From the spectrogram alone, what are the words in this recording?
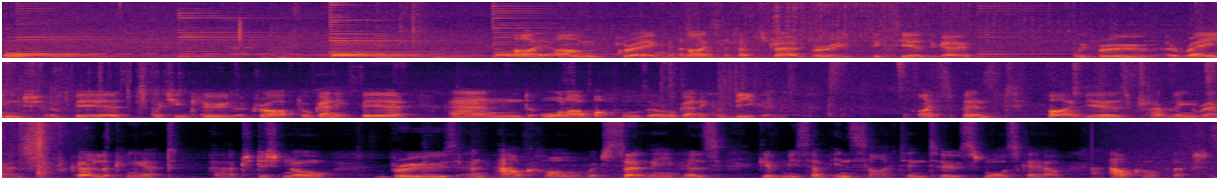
Hi, I'm Greg and I set up Stroud Brewery six years ago. We brew a range of beers which include a draft organic beer and all our bottles are organic and vegan. I spent five years travelling around Africa looking at uh, traditional brews and alcohol which certainly has given me some insight into small scale alcohol production.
